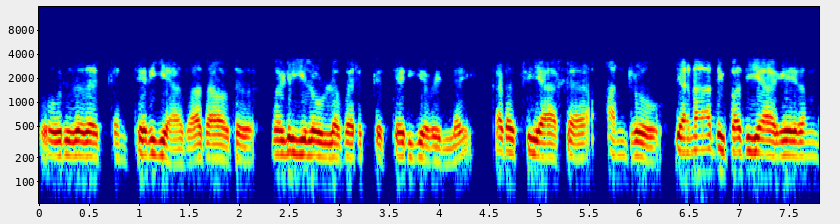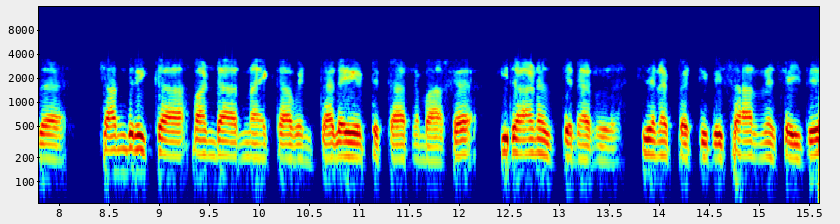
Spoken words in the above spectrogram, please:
ஒருவருக்கும் தெரியாது. அதாவது வெளியில் உள்ளவருக்கு தெரியவில்லை. கடைசியாக அன்று ஜனாதிபதியாக இருந்த சந்திரிகா பண்டார் நாயக்காவின் தலையீட்டு காரணமாக இராணுவத்தினர் இதனை பற்றி விசாரணை செய்து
